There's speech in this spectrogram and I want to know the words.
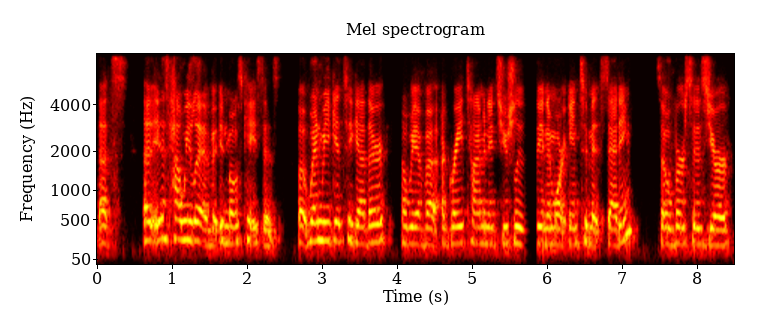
that's that is how we live in most cases. But when we get together, uh, we have a, a great time, and it's usually in a more intimate setting. So versus your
